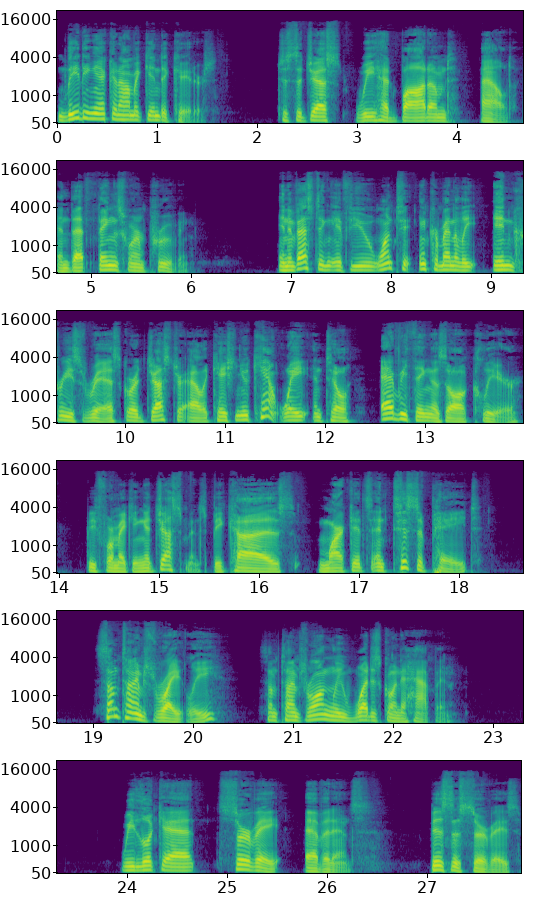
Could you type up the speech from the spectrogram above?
leading economic indicators to suggest we had bottomed out and that things were improving. In investing, if you want to incrementally increase risk or adjust your allocation, you can't wait until everything is all clear before making adjustments because markets anticipate, sometimes rightly, sometimes wrongly, what is going to happen. We look at survey evidence business surveys,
